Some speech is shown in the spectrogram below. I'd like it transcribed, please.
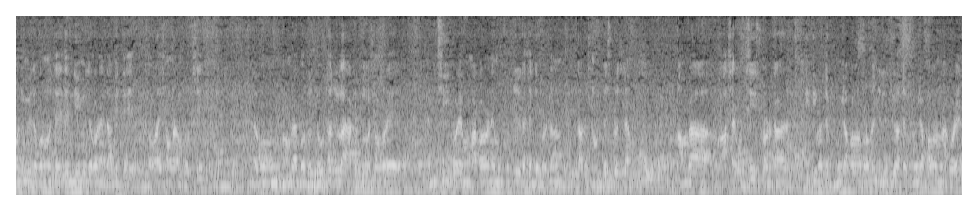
অনিয়মিত কর্মচারীদের নিয়মিতকরণের দাবিতে লড়াই সংগ্রাম করছি এবং আমরা গত চৌঠা জুলাই আগরতলা শহরে মিছিল করে মহাকরণে মুখ্যমন্ত্রীর কাছে ডেপুটেশন দাবি সমাবেশ করেছিলাম। আমরা আশা করছি সরকার ইতিবাচক ভূমিকা পালন করবেন, যদি ইতিবাচক ভূমিকা পালন না করেন,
